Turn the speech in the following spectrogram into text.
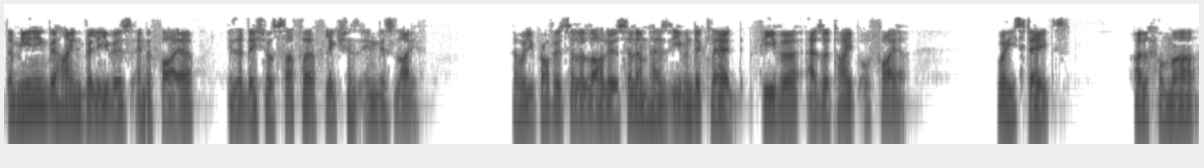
the meaning behind believers and the fire is that they shall suffer afflictions in this life. The Holy Prophet ﷺ has even declared fever as a type of fire, where he states, Al-Huma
